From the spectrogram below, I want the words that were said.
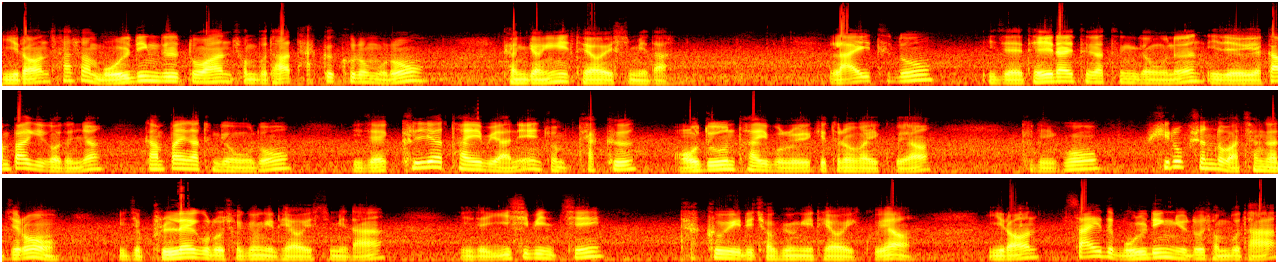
이런 사소한 몰딩들 또한 전부 다 다크 크롬으로 변경이 되어 있습니다. 라이트도 이제 데이라이트 같은 경우는 이제 여기가 깜빡이거든요. 깜빡이 같은 경우도 이제 클리어 타입이 아닌 좀 다크 어두운 타입으로 이렇게 들어가 있고요. 그리고 휠 옵션도 마찬가지로 이제 블랙으로 적용이 되어 있습니다. 이제 20인치 다크 휠이 적용이 되어 있고요. 이런 사이드 몰딩류도 전부 다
